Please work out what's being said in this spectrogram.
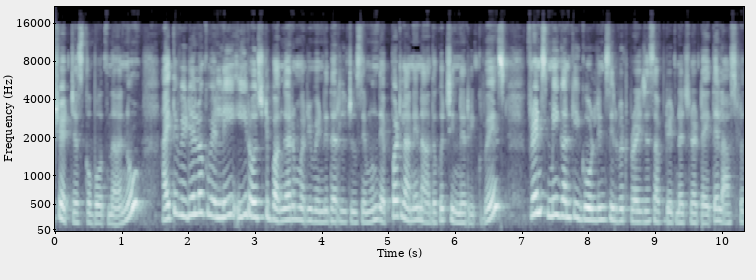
షేర్ చేసుకోబోతున్నాను. అయితే వీడియోలోకి వెళ్ళి ఈ రోజుటి బంగారం మరియు వెండి ధరలు చూసే ముందు ఎప్పట్లానే నాదొక చిన్న రిక్వెస్ట్. ఫ్రెండ్స్ మీ కనుక gold and silver prizes update నచ్చినట్టయితే లాస్ట్లో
